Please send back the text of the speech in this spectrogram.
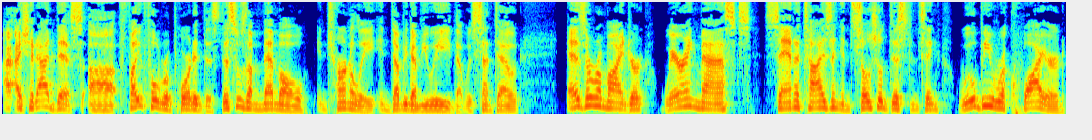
I, I should add this. Uh, Fightful reported this. This was a memo internally in WWE that was sent out. As a reminder, wearing masks, sanitizing, and social distancing will be required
